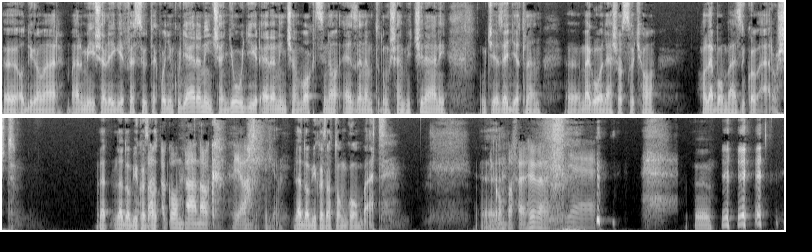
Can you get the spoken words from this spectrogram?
addigra már, már mi is eléggé feszültek vagyunk. Ugye erre nincsen gyógyír, erre nincsen vakcina, ezzel nem tudunk semmit csinálni, úgyhogy az egyetlen megoldás az, hogyha ha lebombázzuk a várost. Le, ledobjuk az... At- a gombának. Ja. Igen, ledobjuk az atomgombát. Gomba felhővel? Yeah.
